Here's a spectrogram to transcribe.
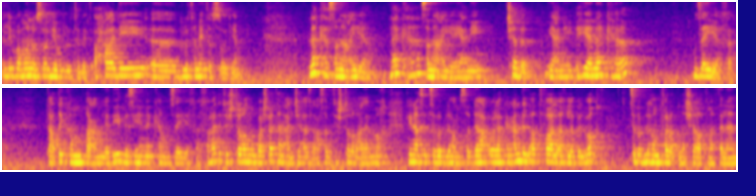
اللي هو monosodium glutamate أحادي جلوتاميت آه، الصوديوم. نكهة صناعية نكهة صناعية يعني كذب. يعني هي نكهة مزيفة. تعطيكم طعم لذيذ بس هي نكهة مزيفة. فهذه تشتغل مباشرة على الجهاز العصبي تشتغل على المخ. في ناس تسبب لهم صداع ولكن عند الأطفال أغلب الوقت تسبب لهم فرط نشاط مثلا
